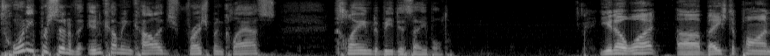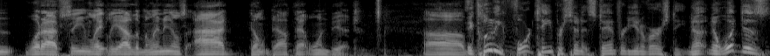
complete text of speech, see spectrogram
20 percent of the incoming college freshman class claim to be disabled. You know what? Uh, based upon what I've seen lately out of the millennials, I don't doubt that one bit. Uh, including 14% at Stanford University. Now, now what does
